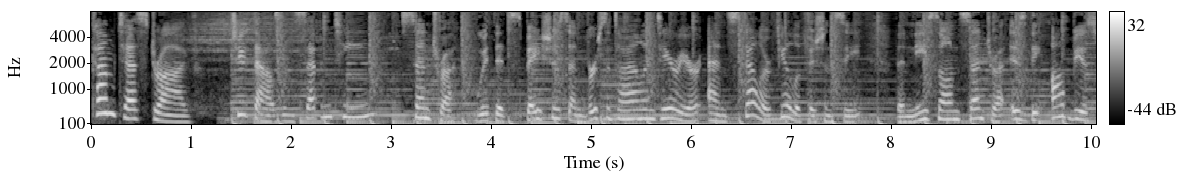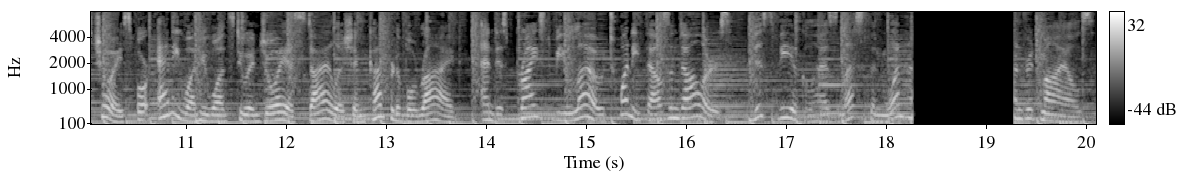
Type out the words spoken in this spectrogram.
Come test drive 2017 Sentra. With its spacious and versatile interior and stellar fuel efficiency, the Nissan Sentra is the obvious choice for anyone who wants to enjoy a stylish and comfortable ride and is priced below $20,000. This vehicle has less than 100 miles.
